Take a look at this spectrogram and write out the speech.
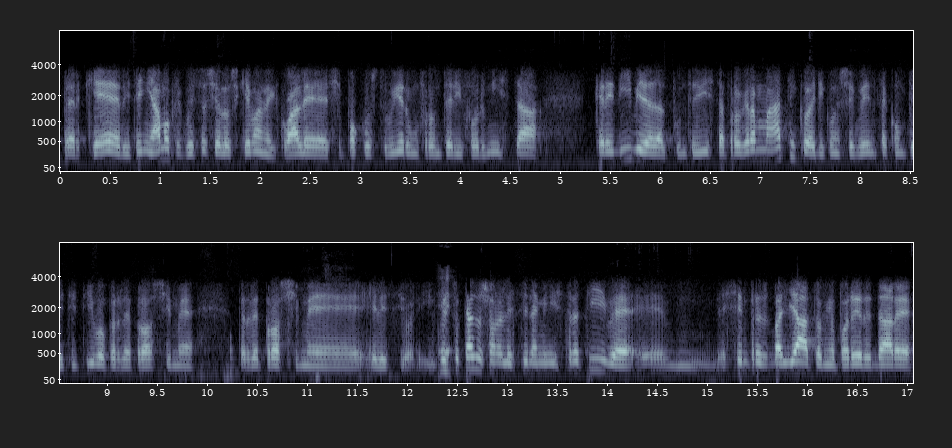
perché riteniamo che questo sia lo schema nel quale si può costruire un fronte riformista credibile dal punto di vista programmatico e di conseguenza competitivo per le prossime, per le prossime elezioni. In questo caso sono elezioni amministrative, eh, è sempre sbagliato a mio parere dare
